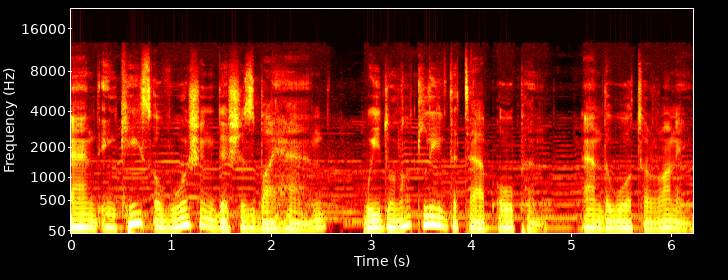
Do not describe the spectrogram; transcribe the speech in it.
And in case of washing dishes by hand, we do not leave the tap open and the water running,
